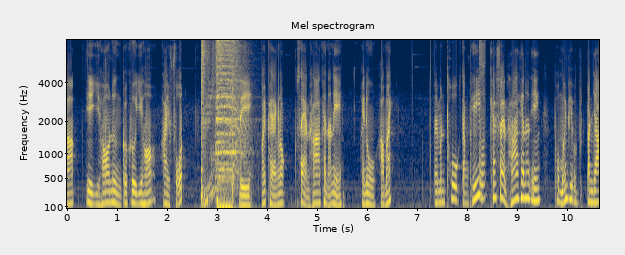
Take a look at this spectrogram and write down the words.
มาก อีกยี่ห้อหนึ่งก็คือยี่ห้อไอโฟนดีไม่แพงหรอกแสนห้าแค่นั้นเองให้หนูเอาไหมไมมันถูกจังพี่แค่แสนห้าแค่นั้นเอง ผมไม่มีปัญญา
